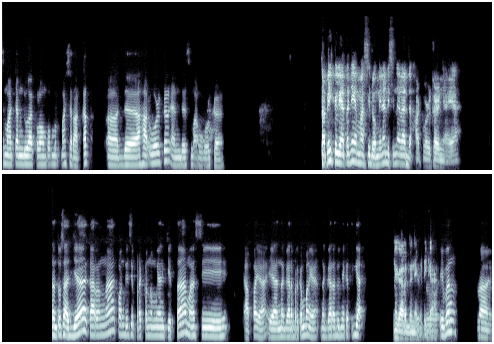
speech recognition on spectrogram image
semacam dua kelompok masyarakat, uh, the hard worker and the smart worker. Tapi kelihatannya yang masih dominan di sini adalah the hard worker-nya ya. Tentu saja karena kondisi perekonomian kita masih apa ya, ya negara berkembang ya, negara dunia ketiga. Negara dunia gitu. ketiga. Even right,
